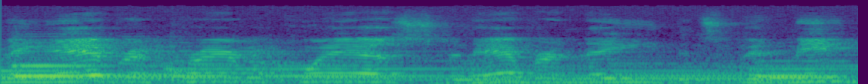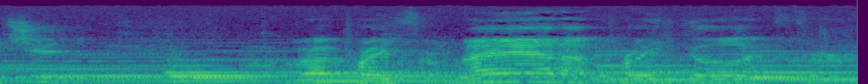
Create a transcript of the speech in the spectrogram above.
meet every prayer request and every need that's been mentioned. I pray for Matt. I pray, God, for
